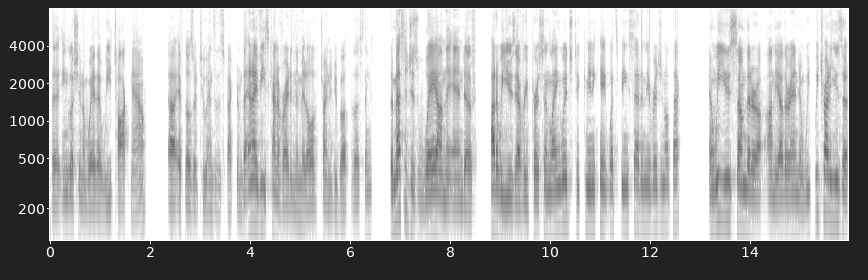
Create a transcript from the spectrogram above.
the English in a way that we talk now, uh, if those are two ends of the spectrum. The NIV is kind of right in the middle of trying to do both of those things. The message is way on the end of how do we use every person language to communicate what's being said in the original text. And we use some that are on the other end, and we, we try to use a,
